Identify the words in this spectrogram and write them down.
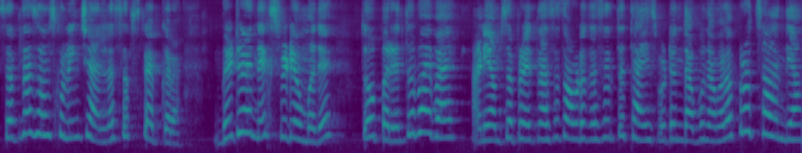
सपना होमस्कूलिंग चॅनलला सबस्क्राईब करा. भेटूया नेक्स्ट व्हिडिओमध्ये. तोपर्यंत बाय बाय आणि आमचा प्रयत्न असाच आवडत असेल तर थँक्स बटन दाबून आम्हाला प्रोत्साहन द्या.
